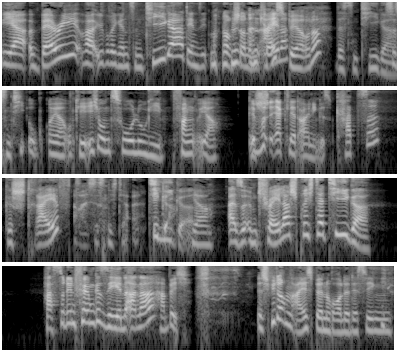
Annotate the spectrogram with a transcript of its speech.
Ja, Barry war übrigens ein Tiger, den sieht man auch schon im Ein Trailer. Eisbär, oder? Das ist ein Tiger. Das ist ein Tier. Oh, ja, okay. Ich und Zoologie. Fang, ja. Gesch- Erklärt einiges. Katze, gestreift, Aber es ist nicht der Tiger. Ja, Also im Trailer spricht der Tiger. Hast du den Film gesehen, Anna? hab ich. Es spielt auch ein Eisbär eine Rolle, deswegen.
